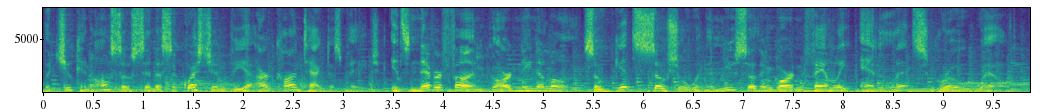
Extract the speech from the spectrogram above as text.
but you can also send us a question via our Contact Us page. It's never fun gardening alone, so get social with the New Southern Garden family and let's grow well.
